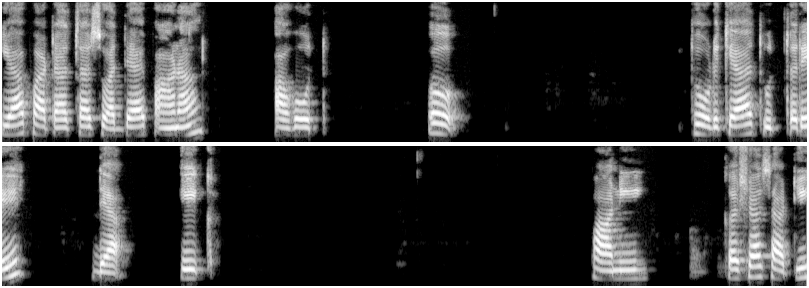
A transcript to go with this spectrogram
या पाठाचा स्वाध्याय पाहणार आहोत. अ. थोडक्यात उत्तरे द्या. एक. पाणी कशासाठी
